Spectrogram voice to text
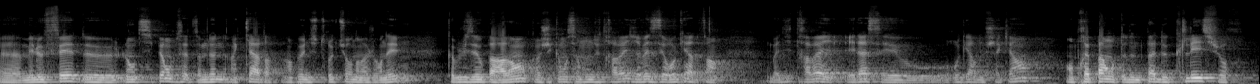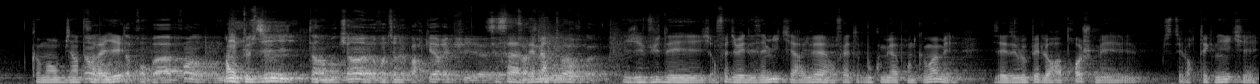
Euh, mais le fait de l'anticiper, en fait, ça me donne un cadre, un peu une structure dans ma journée. Mm. Comme je disais auparavant, quand j'ai commencé le monde du travail, j'avais zéro cadre. Enfin, on m'a dit travail, et là c'est au regard de chacun. En prépa, on te donne pas de clés sur comment bien Non, travailler. on t'apprend pas à apprendre. Non, on te dit- euh, T'as un bouquin, euh, retiens-le par cœur et puis. euh, C'est ça, démerde-toi. Et J'ai vu des, en fait, il y avait des amis qui arrivaient en fait beaucoup mieux à apprendre que moi, mais ils avaient développé de leur approche, mais c'était leur technique et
